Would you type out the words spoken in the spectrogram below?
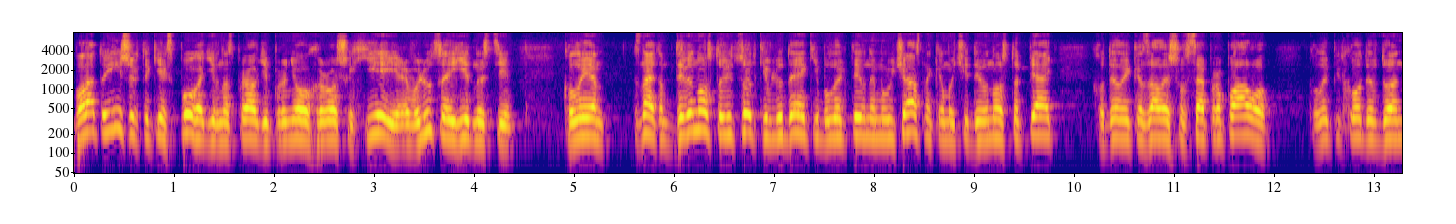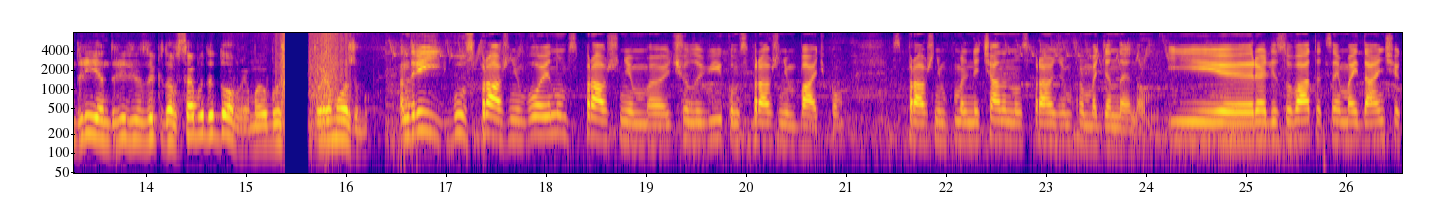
Багато інших таких спогадів насправді про нього хороших є. І революція гідності, коли знаєте, там 90% людей, які були активними учасниками, чи 95% ходили і казали, що все пропало. Коли підходив до Андрія, Андрій казав, все буде добре, ми обов'язково переможемо. Андрій був справжнім воїном, справжнім е, чоловіком, справжнім батьком, справжнім хмельничанином, справжнім громадянином. І реалізувати цей майданчик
